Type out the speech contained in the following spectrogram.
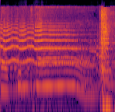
ขอบคุณค่ะ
